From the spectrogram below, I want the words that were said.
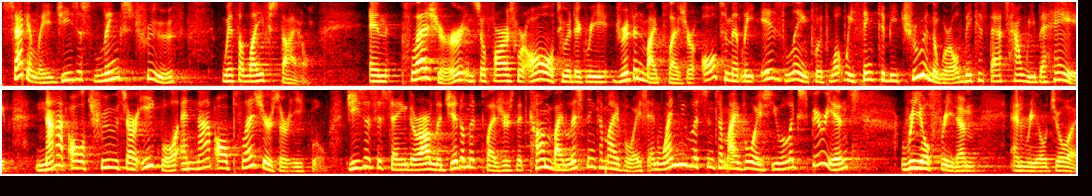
Secondly, Jesus links truth with a lifestyle. And pleasure, insofar as we're all to a degree driven by pleasure, ultimately is linked with what we think to be true in the world because that's how we behave. Not all truths are equal, and not all pleasures are equal. Jesus is saying there are legitimate pleasures that come by listening to my voice, and when you listen to my voice, you will experience real freedom and real joy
